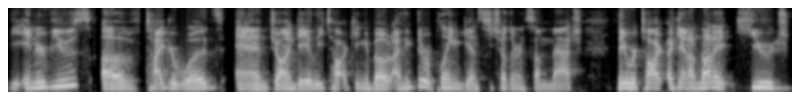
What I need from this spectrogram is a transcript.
the interviews of Tiger Woods and John Daly talking about I think they were playing against each other in some match. They were talking again, I'm not a huge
